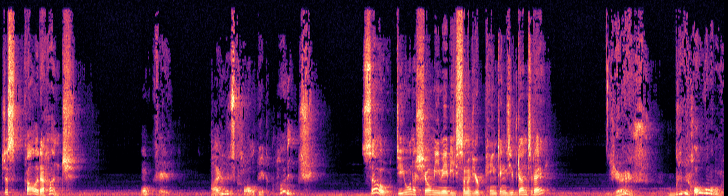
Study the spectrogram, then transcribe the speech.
Just call it a hunch. Okay. I just call it hunch. So, do you want to show me maybe some of your paintings you've done today? Yes. Behold.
